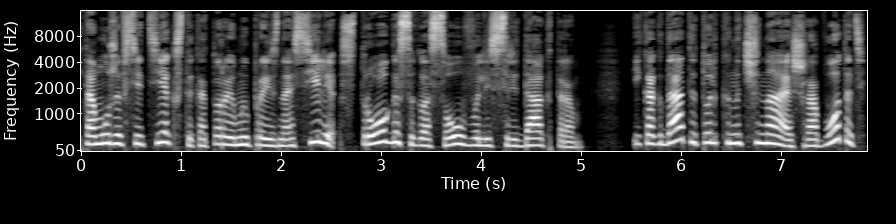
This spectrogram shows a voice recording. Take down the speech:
К тому же все тексты, которые мы произносили, строго согласовывались с редактором. И когда ты только начинаешь работать,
